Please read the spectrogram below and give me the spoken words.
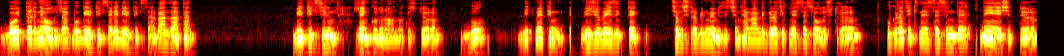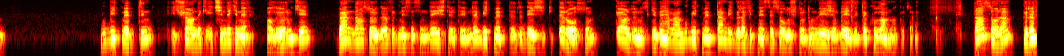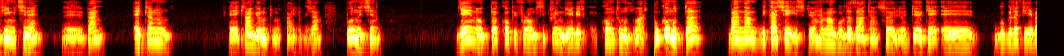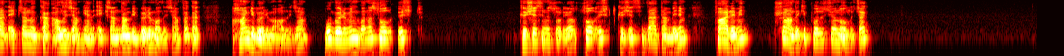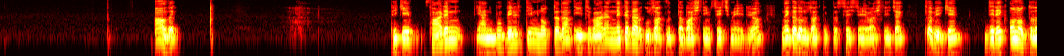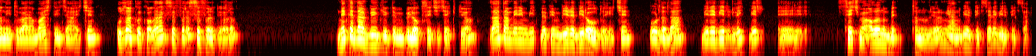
Boyutları ne olacak? Bu bir piksele bir piksel. Ben zaten bir pikselin renk kodunu almak istiyorum. Bu bitmap'in Visual Basic'te çalıştırabilmemiz için hemen bir grafik nesnesi oluşturuyorum. Bu grafik nesnesinde neye eşit diyorum? Bu bitmap'in şu andaki içindekine alıyorum ki ben daha sonra grafik nesnesini değiştirdiğimde bitmap'te de değişiklikler olsun. Gördüğünüz gibi hemen bu bitmap'ten bir grafik nesnesi oluşturdum Visual Basic'te kullanmak üzere. Daha sonra grafiğin içine e, ben ekranın e, ekran görüntümü kaydedeceğim. Bunun için g.copy from screen diye bir komutumuz var. Bu komutta benden birkaç şey istiyor. Hemen burada zaten söylüyor. Diyor ki e, bu grafiği ben ekranı alacağım. Yani ekrandan bir bölüm alacağım. Fakat hangi bölümü alacağım? Bu bölümün bana sol üst köşesini soruyor. Sol üst köşesi zaten benim faremin şu andaki pozisyonu olacak. Aldık. Peki farem yani bu belirttiğim noktadan itibaren ne kadar uzaklıkta başlayayım seçmeye diyor. Ne kadar uzaklıkta seçmeye başlayacak? Tabii ki direkt o noktadan itibaren başlayacağı için uzaklık olarak sıfıra sıfır diyorum. Ne kadar büyüklükte bir blok seçecek diyor. Zaten benim bitmap'im 1'e 1 olduğu için burada da 1'e 1'lik bir e, seçme alanı tanımlıyorum. Yani 1 piksele 1 piksel.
